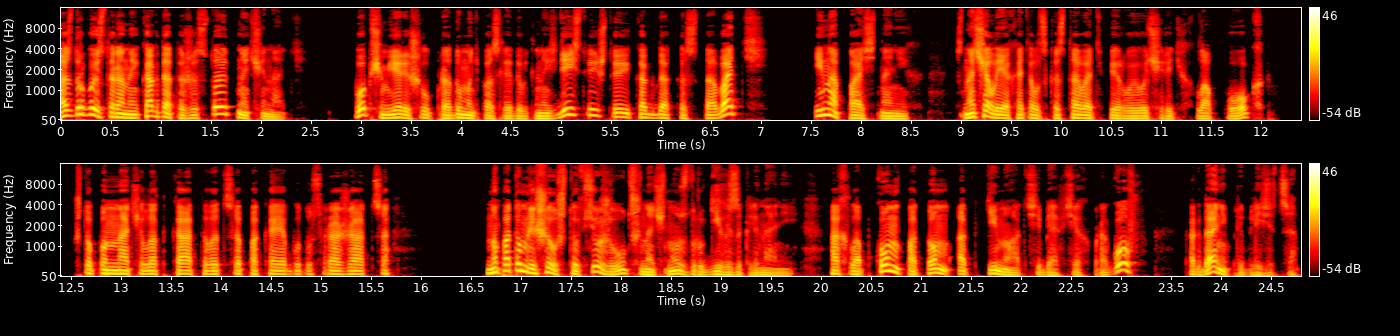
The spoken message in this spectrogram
а с другой стороны, когда-то же стоит начинать. В общем, я решил продумать последовательность действий, что и когда кастовать, и напасть на них. Сначала я хотел скастовать в первую очередь хлопок, чтобы он начал откатываться, пока я буду сражаться. Но потом решил, что все же лучше начну с других заклинаний, а хлопком потом откину от себя всех врагов, когда они приблизятся.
